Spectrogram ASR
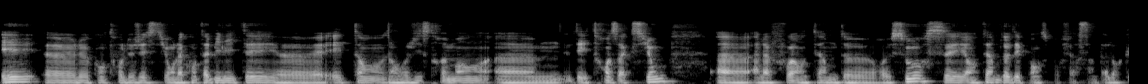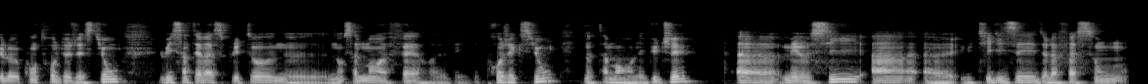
et le contrôle de gestion. La comptabilité étant l'enregistrement des transactions, à la fois en termes de ressources et en termes de dépenses, pour faire simple. Alors que le contrôle de gestion, lui, s'intéresse plutôt non seulement à faire des, projections, notamment les budgets, euh, mais aussi à euh, utiliser de la façon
